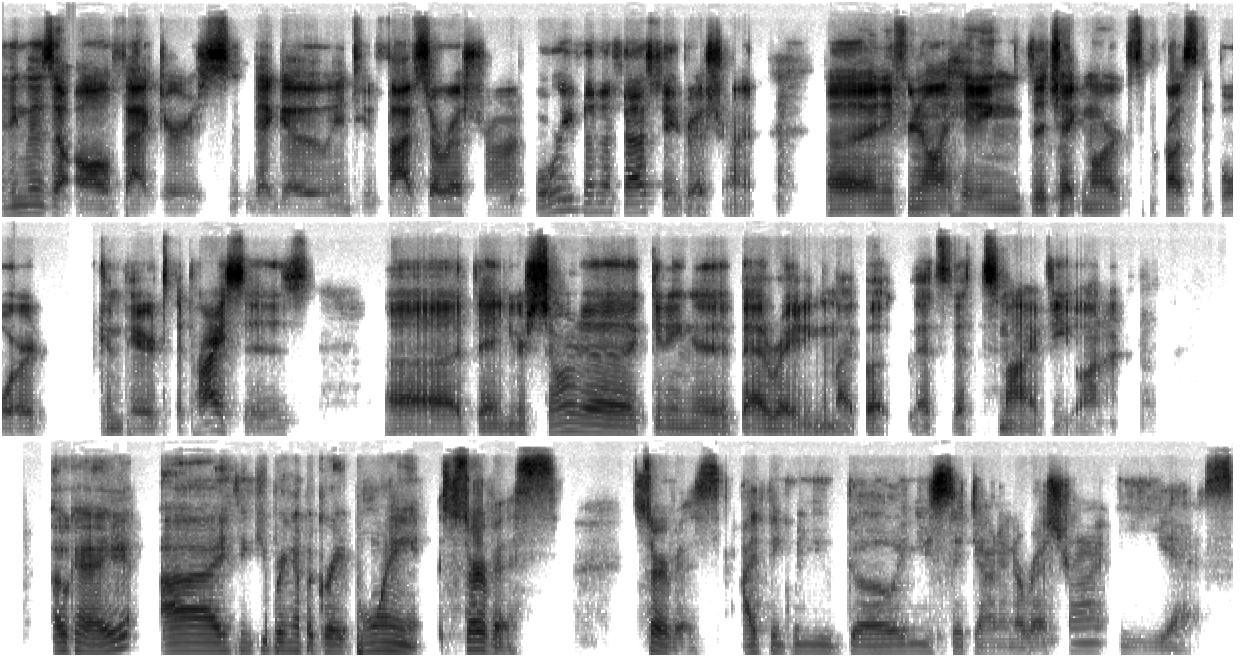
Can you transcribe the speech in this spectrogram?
I think those are all factors that go into five star restaurant or even a fast food restaurant. Uh, and if you're not hitting the check marks across the board compared to the prices, uh, then you're sort of getting a bad rating in my book. That's that's my view on it. Okay, I think you bring up a great point. Service service. I think when you go and you sit down in a restaurant, yes,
